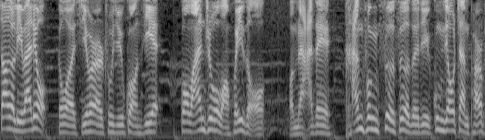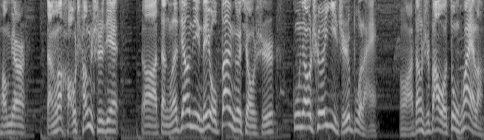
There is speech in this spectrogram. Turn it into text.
上个礼拜六跟我媳妇儿出去逛街，逛完之后往回走，我们俩在寒风瑟瑟的这公交站牌旁边等了好长时间，是吧？等了将近得有半个小时，公交车一直不来，哇！当时把我冻坏了，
